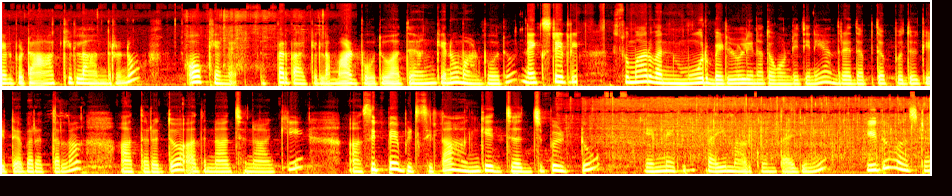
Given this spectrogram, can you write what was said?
ಹೇಳ್ಬಿಟ್ಟು ಹಾಕಿಲ್ಲ ಅಂದ್ರೂ ಓಕೆನೆ. ಪರವಾಗಿಲ್ಲ, ಮಾಡ್ಬೋದು. ಅದು ಹಂಗೇನೂ ಮಾಡ್ಬೋದು. ನೆಕ್ಸ್ಟ್ ಇಲ್ಲಿ ಸುಮಾರು ಒಂದು ಮೂರು ಬೆಳ್ಳುಳ್ಳಿನ ತೊಗೊಂಡಿದ್ದೀನಿ. ಅಂದರೆ ದಪ್ಪ ದಪ್ಪದು ಗಿಡ್ಡೆ ಬರುತ್ತಲ್ಲ ಆ ಥರದ್ದು. ಅದನ್ನು ಚೆನ್ನಾಗಿ ಸಿಪ್ಪೆ ಬಿಡಿಸಿಲ್ಲ, ಹಾಗೆ ಜಜ್ಜಿಬಿಟ್ಟು ಎಣ್ಣೆಲಿ ಫ್ರೈ ಮಾಡ್ಕೊತಾ ಇದ್ದೀನಿ. ಇದು ಅಷ್ಟೇ,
